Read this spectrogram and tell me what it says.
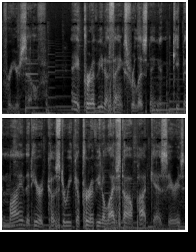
for yourself. Hey, Pura Vida, thanks for listening. And keep in mind that here at Costa Rica Pura Vida Lifestyle Podcast Series,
